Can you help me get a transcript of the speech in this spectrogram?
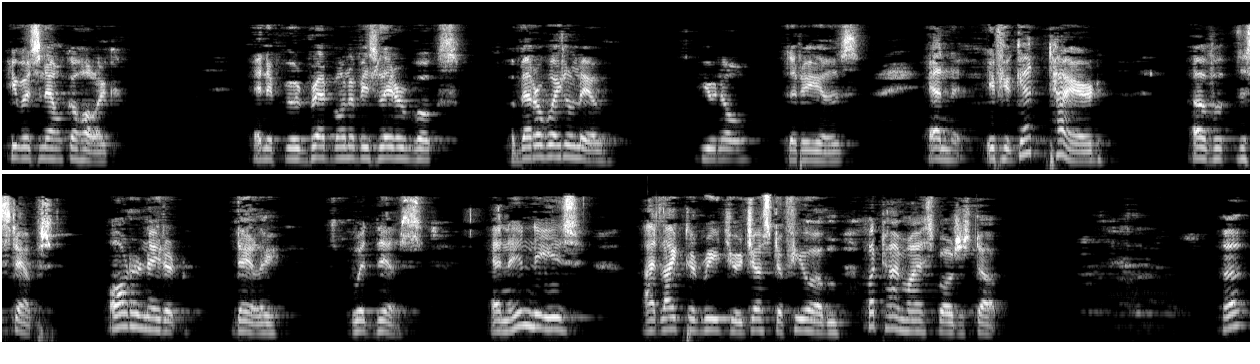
he was an alcoholic. And if you've read one of his later books, A Better Way to Live, you know that he is. And if you get tired of the steps, alternate it daily with this. And in these, I'd like to read you just a few of them. What time am I supposed to stop? Huh?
